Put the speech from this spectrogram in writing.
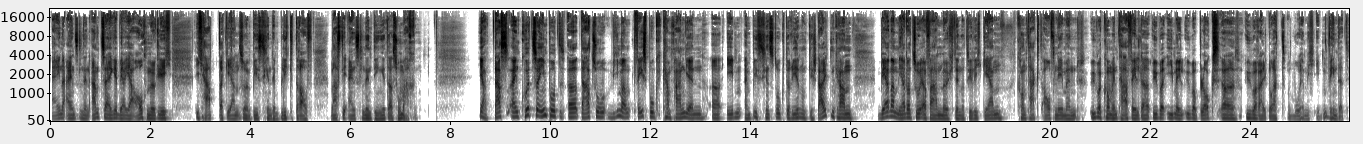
einer einzelnen Anzeige wäre ja auch möglich. Ich habe da gern so ein bisschen den Blick drauf, was die einzelnen Dinge da so machen. Ja, das ein kurzer Input äh, dazu, wie man Facebook-Kampagnen äh, eben ein bisschen strukturieren und gestalten kann. Wer da mehr dazu erfahren möchte, natürlich gern Kontakt aufnehmen über Kommentarfelder, über E-Mail, über Blogs, äh, überall dort, wo er mich eben findet.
